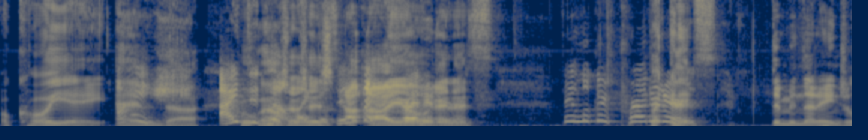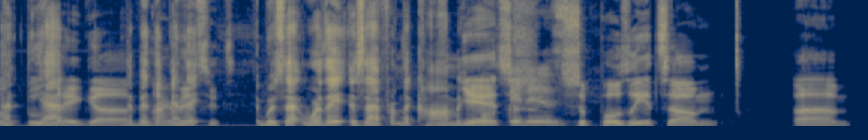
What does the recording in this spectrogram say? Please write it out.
Okoye and I, uh, I who did else not was like his? those they look like Ayo predators and, uh, they look like and it- predators The Midnight Angels And- yeah, bootleg uh, the Midnight- Iron and Man they- suits. Was that were they? Is that from the comic? Yeah, book? it's It is. supposedly it's um um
